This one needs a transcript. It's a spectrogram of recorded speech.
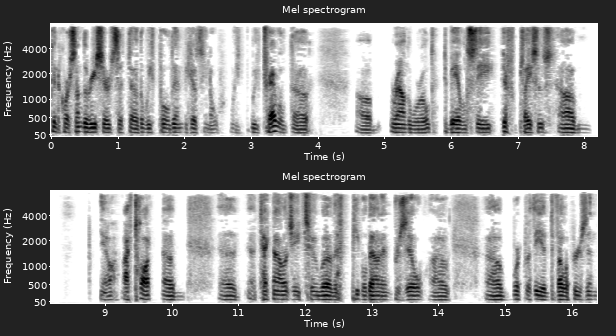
and of course, some of the research that uh, that we've pulled in because you know we we've traveled uh, uh, around the world to be able to see different places. Um, you know, I've taught uh, uh, technology to the people down in Brazil. Worked with the developers in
